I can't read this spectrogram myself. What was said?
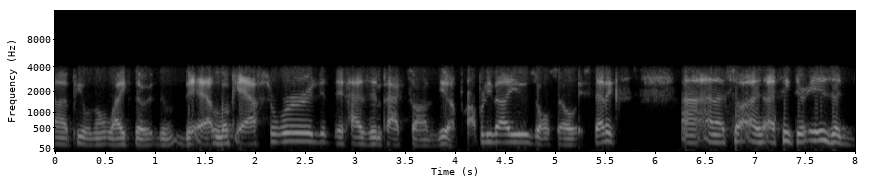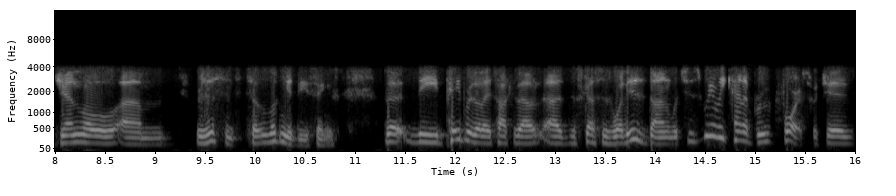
Uh, people don't like the, the, the look afterward. It has impacts on you know property values, also aesthetics, uh, and so I, I think there is a general um, resistance to looking at these things. The the paper that I talked about uh, discusses what is done, which is really kind of brute force, which is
